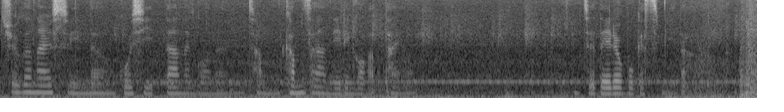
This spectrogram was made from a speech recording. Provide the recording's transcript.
출근할 수 있는 곳이 있다는 거는 참 감사한 일인 것 같아요. 이제 내려보겠습니다.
